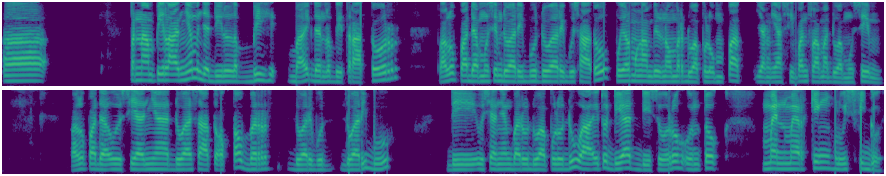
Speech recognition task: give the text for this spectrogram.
Eh penampilannya menjadi lebih baik dan lebih teratur. Lalu pada musim 2000-2001 Puyol mengambil nomor 24 yang ia simpan selama dua musim. Lalu pada usianya 21 Oktober 2000 2000 di usianya yang baru 22 itu dia disuruh untuk man marking Luis Figo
